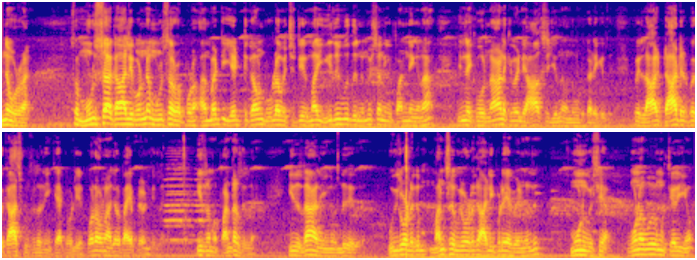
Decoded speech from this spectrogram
இன்னும் விடுறேன்? ஸோ முழுசாக காலி பண்ண முழுசாக வைப்படும் அது மட்டும் எட்டு கவுண்ட் உள்ளே வச்சுட்டு இது மாதிரி இருபது நிமிஷம் நீங்கள் பண்ணிங்கன்னா இன்றைக்கி ஒரு நாளைக்கு வேண்டிய ஆக்சிஜன் வந்து உங்களுக்கு கிடைக்குது. போய் லா டாக்டர் போய் காசு கொடுத்துல நீங்கள் கேட்க வேண்டியது. கொரோனாக்கிற பயப்பட வேண்டியதில்லை. இது நம்ம பண்ணுறதில்ல இதுதான் நீங்கள் வந்து உயிரோடுக்கு மனுஷ உயிரோடுக்கு அடிப்படையாக வேணுது. மூணு விஷயம். உணவு உங்களுக்கு தெரியும்.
